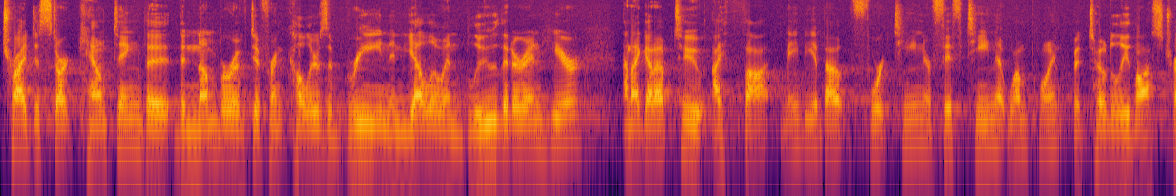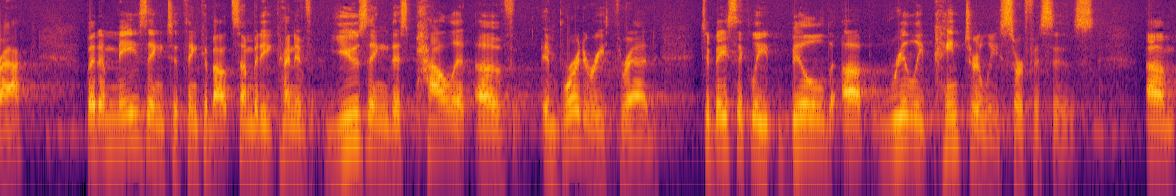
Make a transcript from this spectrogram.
tried to start counting the, the number of different colors of green and yellow and blue that are in here. And I got up to, I thought maybe about 14 or 15 at one point, but totally lost track. But amazing to think about somebody kind of using this palette of embroidery thread to basically build up really painterly surfaces um,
